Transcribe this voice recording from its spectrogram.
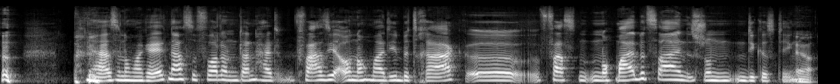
ja, also nochmal Geld nachzufordern und dann halt quasi auch nochmal den Betrag äh, fast nochmal bezahlen, ist schon ein dickes Ding. Ja.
